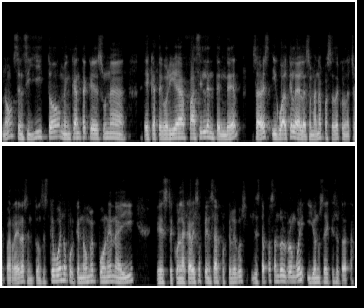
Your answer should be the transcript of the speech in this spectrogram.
¿no? Sencillito, me encanta que es una eh, categoría fácil de entender, ¿sabes? Igual que la de la semana pasada con las chaparreras, entonces qué bueno porque no me ponen ahí este, con la cabeza a pensar, porque luego le está pasando el runway y yo no sé de qué se trata,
